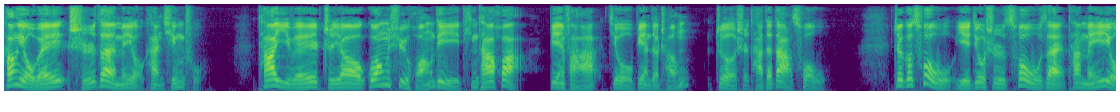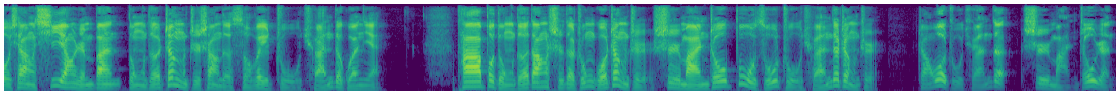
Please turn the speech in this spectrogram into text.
康有为实在没有看清楚，他以为只要光绪皇帝听他话，变法就变得成，这是他的大错误。这个错误，也就是错误在他没有像西洋人般懂得政治上的所谓主权的观念。他不懂得当时的中国政治是满洲部族主权的政治，掌握主权的是满洲人，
